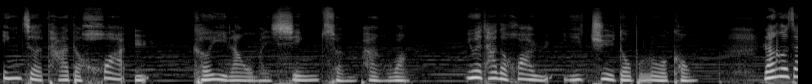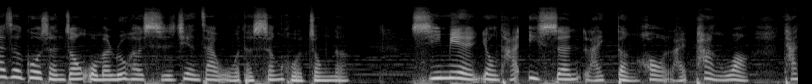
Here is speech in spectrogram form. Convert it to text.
因着他的话语，可以让我们心存盼望，因为他的话语一句都不落空。然而，在这个过程中，我们如何实践在我的生活中呢？西面用他一生来等候，来盼望，他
